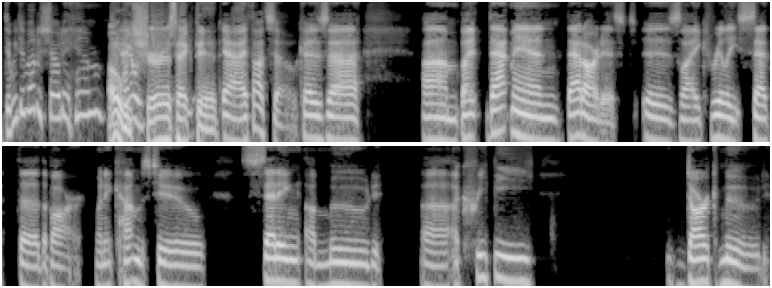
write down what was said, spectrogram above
Did we devote a show to him? Oh, we sure as heck did. Yeah, I thought so because. Uh, um, but that man, that artist, is like really set the the bar when it comes to setting a mood, uh, a creepy, dark mood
